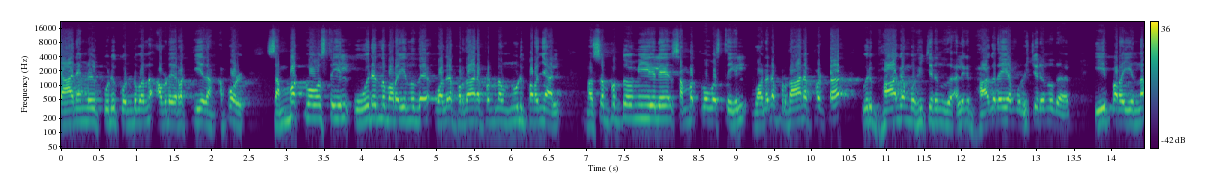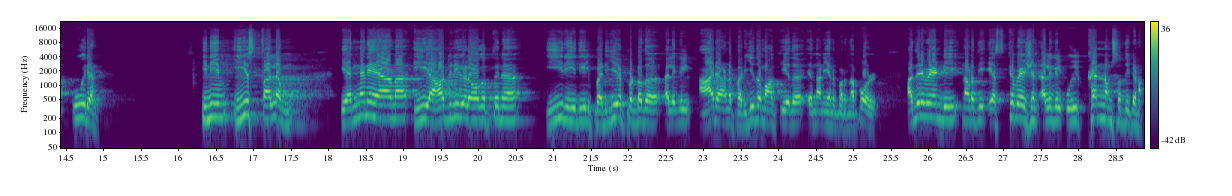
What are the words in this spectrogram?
യാനങ്ങൾ കൂടി കൊണ്ടുവന്ന് അവിടെ ഇറക്കിയതാണ്. അപ്പോൾ സമ്പദ് വ്യവസ്ഥയിൽ ഊരെന്ന് പറയുന്നത് വളരെ പ്രധാനപ്പെട്ടത് ഒന്നുകൂടി പറഞ്ഞാൽ മെസപ്പത്തോമിയയിലെ സമ്പദ് വ്യവസ്ഥയിൽ വളരെ പ്രധാനപ്പെട്ട ഒരു ഭാഗം വഹിച്ചിരുന്നത് അല്ലെങ്കിൽ ഭാഗതയം വഹിച്ചിരുന്നത് ഈ പറയുന്ന ഊരാണ് ഇനിയും ഈ സ്ഥലം എങ്ങനെയാണ് ഈ ആധുനിക ലോകത്തിന് ഈ രീതിയിൽ പരിചയപ്പെട്ടത് അല്ലെങ്കിൽ ആരാണ് പരിചിതമാക്കിയത് എന്നാണ് ഞാൻ പറഞ്ഞത്. അപ്പോൾ അതിനുവേണ്ടി നടത്തിയ എക്സ്കവേഷൻ അല്ലെങ്കിൽ ഉത്ഖനനം ശ്രദ്ധിക്കണം.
